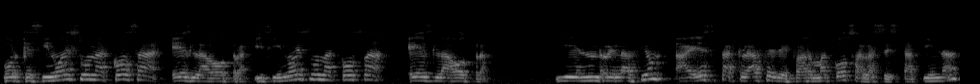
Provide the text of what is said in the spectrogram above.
Porque si no es una cosa, es la otra. Y si no es una cosa, es la otra. Y en relación a esta clase de fármacos, a las estatinas,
